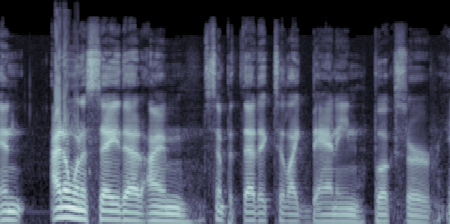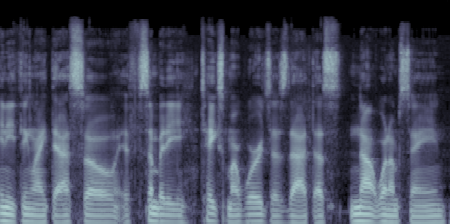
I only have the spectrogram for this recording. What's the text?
and I don't want to say that I'm sympathetic to like banning books or anything like that. So if somebody takes my words as that, that's not what I'm saying.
